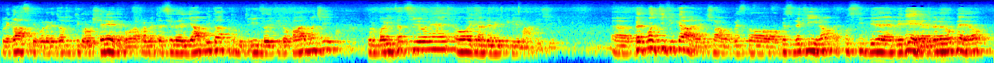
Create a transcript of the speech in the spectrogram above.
le classiche, quelle che già tutti conoscerete, come la frammentazione degli habitat, l'utilizzo di fitofarmaci, l'urbanizzazione o i cambiamenti climatici. Eh, per quantificare diciamo, questo, questo declino è possibile vedere a livello europeo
